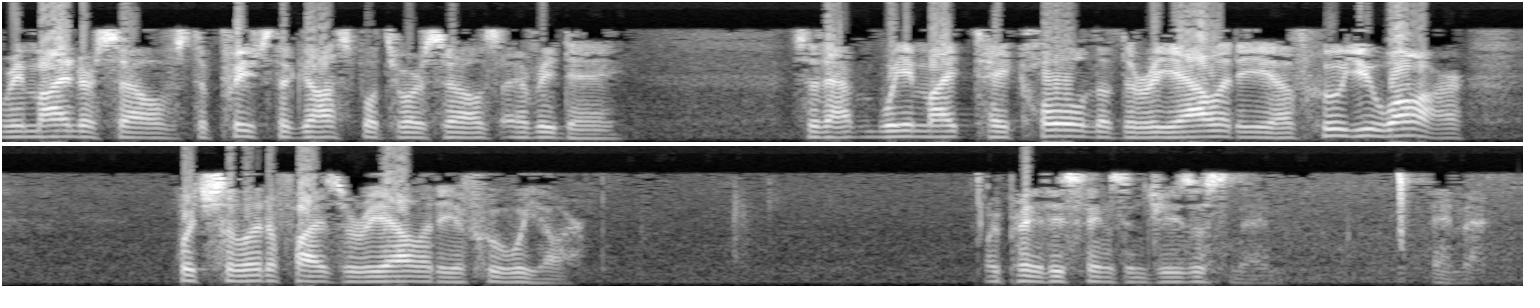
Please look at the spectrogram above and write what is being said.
remind ourselves to preach the gospel to ourselves every day so that we might take hold of the reality of who you are, which solidifies the reality of who we are. We pray these things in Jesus' name. Amen.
